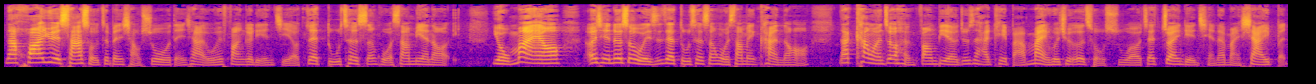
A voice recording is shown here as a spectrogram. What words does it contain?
那《花月杀手》这本小说，我等一下我会放一个链接哦，在读册生活上面哦有卖哦，而且那时候我也是在读册生活上面看的哦。那看完之后很方便，就是还可以把它卖回去二手书哦，再赚一点钱来买下一本。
